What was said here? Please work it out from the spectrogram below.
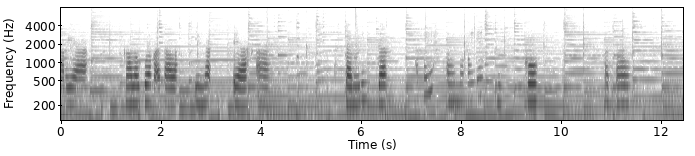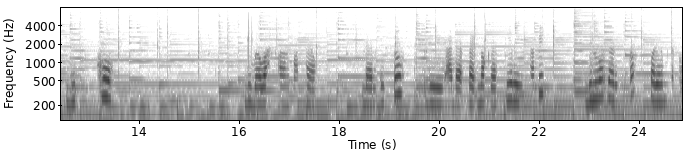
karya kalau gue nggak salah ingat ya uh, Stanley dan apa ya uh, namanya Ditko atau Ditko di bawah Marvel dan itu di ada trademarknya sendiri. Tapi di luar dari itu Spiderman itu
